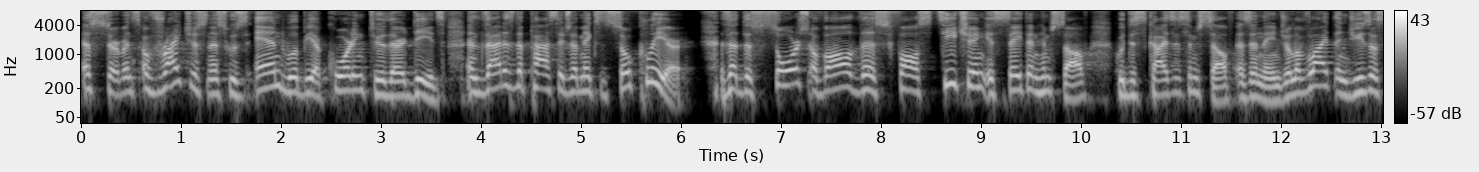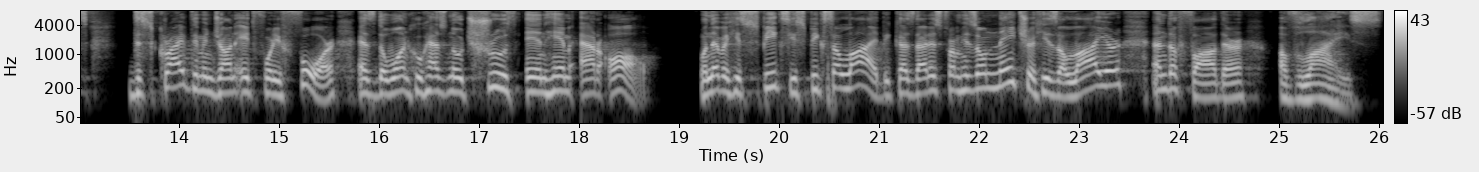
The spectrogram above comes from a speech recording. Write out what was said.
as servants of righteousness, whose end will be according to their deeds. And that is the passage that makes it so clear that the source of all this false teaching is Satan himself, who disguises himself as an angel of light. And Jesus described him in John 8 44 as the one who has no truth in him at all. Whenever he speaks, he speaks a lie because that is from his own nature. He's a liar and the father of lies.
